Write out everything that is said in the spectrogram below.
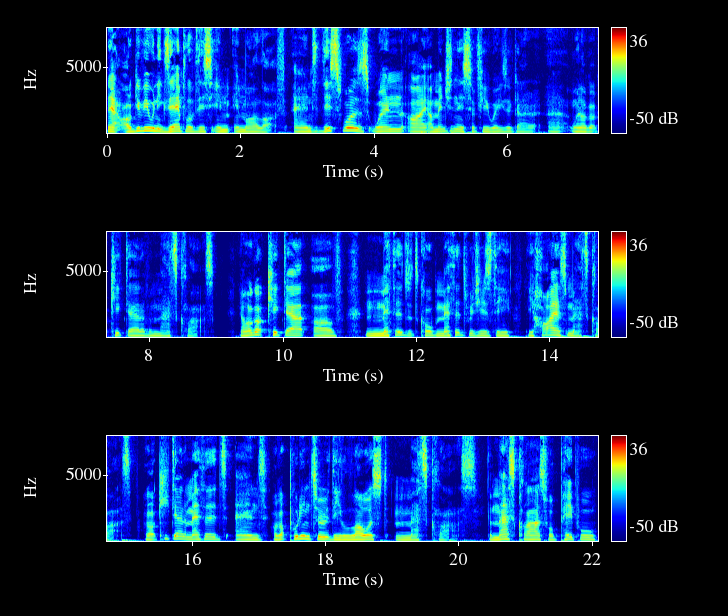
Now, I'll give you an example of this in, in my life. And this was when I, I mentioned this a few weeks ago, uh, when I got kicked out of a maths class. Now, I got kicked out of methods. It's called methods, which is the, the highest maths class. I got kicked out of methods and I got put into the lowest maths class the maths class for people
